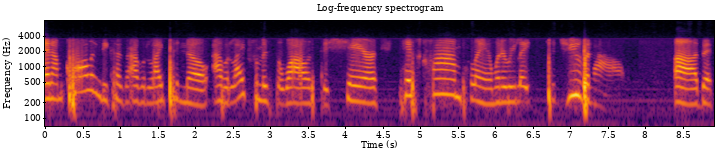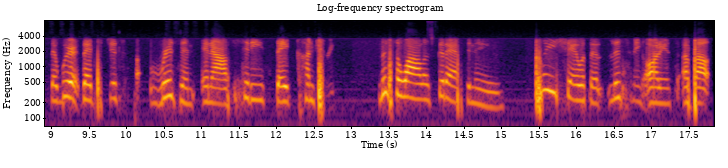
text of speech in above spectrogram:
And I'm calling because I would like to know, I would like for Mr. Wallace to share his crime plan when it relates to juvenile uh, that, that we're that's just risen in our city, state, country. Mr. Wallace, good afternoon. Please share with the listening audience about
